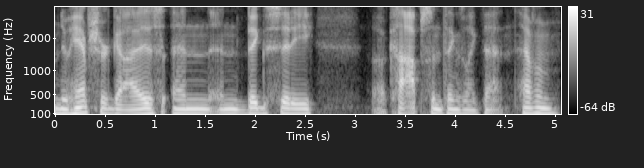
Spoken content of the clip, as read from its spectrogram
New Hampshire guys and and big city uh, cops and things like that. Have them,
